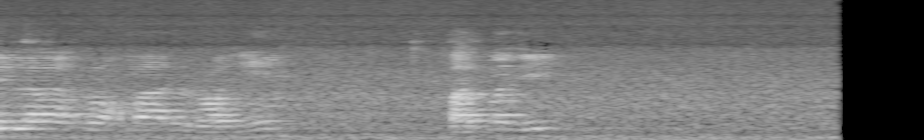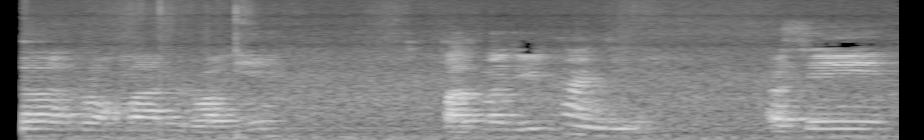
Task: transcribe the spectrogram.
बिस्मिल्लाहिर्रहमानिर्रहीम। फातिमा जी। बिस्मिल्लाहिर्रहमानिर्रहीम। फातिमा जी। हाँ जी। ਅਸੀਂ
